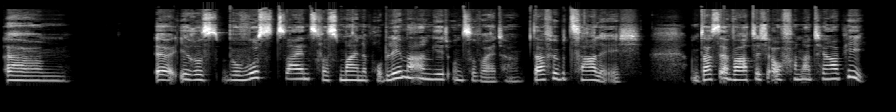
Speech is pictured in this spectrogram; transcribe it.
ähm, äh, ihres Bewusstseins, was meine Probleme angeht und so weiter. Dafür bezahle ich. Und das erwarte ich auch von der Therapie.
